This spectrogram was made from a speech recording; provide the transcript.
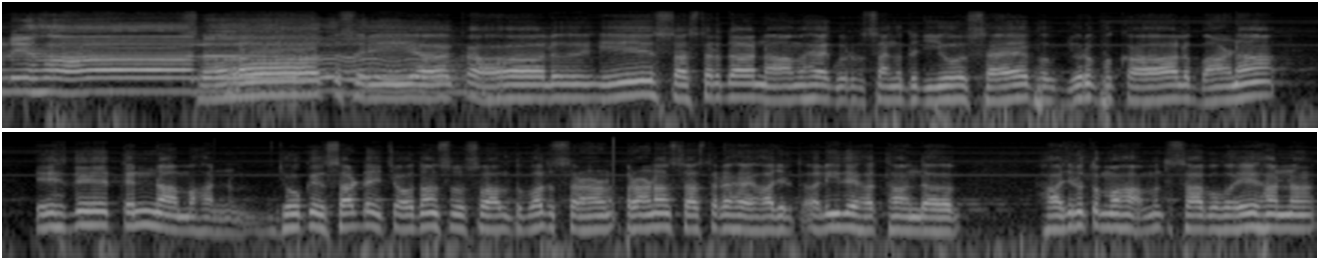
ਨਿਹਾਲ ਸਤਿ ਸ੍ਰੀ ਅਕਾਲ। ਇਹ ਸ਼ਸਤਰ ਦਾ ਨਾਮ ਹੈ ਗੁਰੂ ਸੰਗਤ ਜੀਓ ਸੈਫ ਜੁਰਫ ਕਾਲ ਬਾਣਾ। ਇਸ ਦੇ ਤਿੰਨ ਨਾਮ ਹਨ ਜੋ ਕਿ 1450 ਸਾਲ ਤੋਂ ਵੱਧ ਪੁਰਾਣਾ ਸ਼ਸਤਰ ਹੈ ਹਜ਼ਰਤ ਅਲੀ ਦੇ ਹੱਥਾਂ ਦਾ। ਹਜ਼ਰਤ ਮੁਹੰਮਦ ਸਾਹਿਬ ਹੋਏ ਹਨ।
